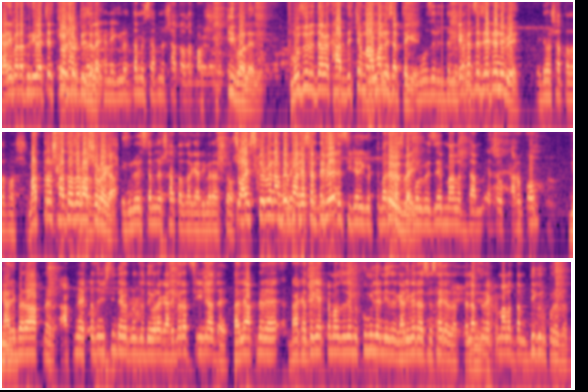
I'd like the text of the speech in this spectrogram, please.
গাড়ি ভাড়া ফ্রি পাচ্ছেন চৌষট্টি খাটগুলো এগুলোর দাম হচ্ছে আপনার সাত হাজার পাঁচশো। কি বলেন? মজুরির দামে খাট দিচ্ছে মা ফার্নিচার থেকে। মজুরির দামে এখান যেটা নিবে? এটাও সাত হাজার পাঁচশো। মাত্র সাত হাজার পাঁচশো টাকা। এগুলো হচ্ছে আপনার সাত হাজার গাড়ি ভাড়া চয়েস করবেন আপনি ফার্নিচার দিবে? সিটারি করতে পারে ফিরোজ ভাই। আপনি বলবে যে মালের দাম এত আরও কম। গাড়ি ভাড়া আপনার আপনি একটা জিনিস চিন্তা করবেন যদি ওরা গাড়ি ভাড়া ফ্রি না দেয় তাহলে আপনার ঢাকা থেকে একটা মাল যদি আপনি কুমিল্লা নিয়ে যান গাড়ি ভাড়া আছে চার হাজার তাহলে আপনার একটা মালের দাম দ্বিগুণ পড়ে যাবে।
